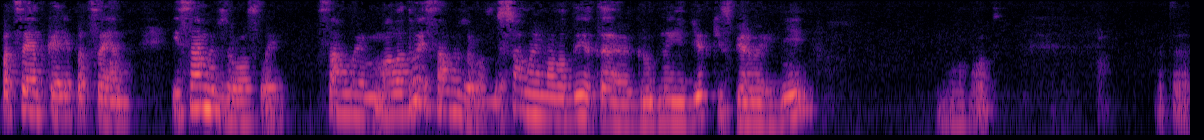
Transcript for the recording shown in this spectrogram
пациентка или пациент и самый взрослый? Самый молодой и самый взрослый? Самые молодые это грудные детки с первых дней ну, вот. Это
